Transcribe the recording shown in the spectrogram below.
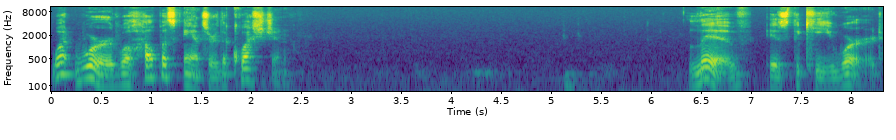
What word will help us answer the question? Live is the key word.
